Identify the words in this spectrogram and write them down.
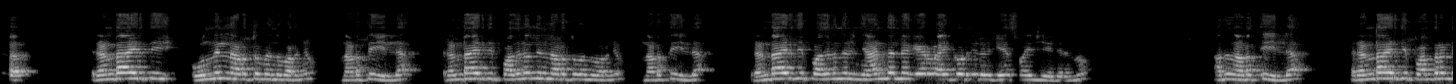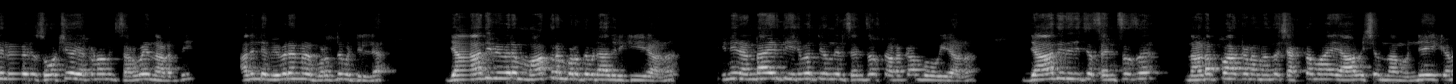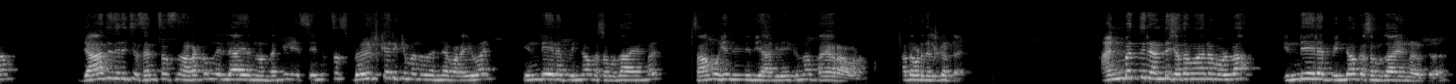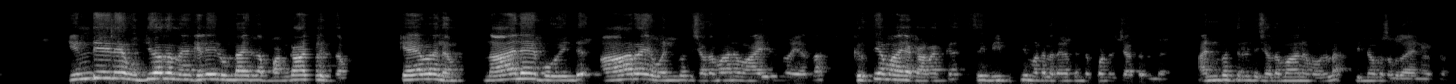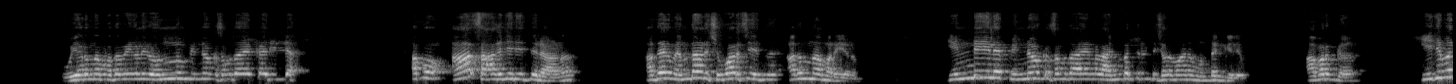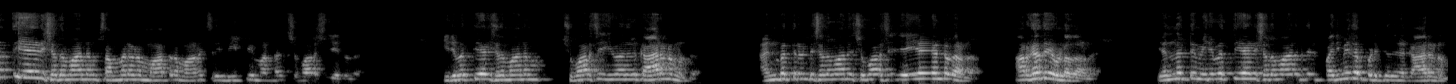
ഇത് രണ്ടായിരത്തി ഒന്നിൽ നടത്തുമെന്ന് പറഞ്ഞു നടത്തിയില്ല. രണ്ടായിരത്തി പതിനൊന്നിൽ നടത്തുമെന്ന് പറഞ്ഞു നടത്തിയില്ല. രണ്ടായിരത്തി പതിനൊന്നിൽ ഞാൻ തന്നെ കേരള ഹൈക്കോടതിയിൽ ഒരു കേസ് ഫയൽ ചെയ്തിരുന്നു. അത് നടത്തിയില്ല. രണ്ടായിരത്തി പന്ത്രണ്ടിൽ ഒരു സോഷ്യോ എക്കണോമിക് സർവേ നടത്തി. അതിന്റെ വിവരങ്ങൾ പുറത്തുവിട്ടില്ല. ജാതി വിവരം മാത്രം പുറത്തുവിടാതിരിക്കുകയാണ്. ഇനി രണ്ടായിരത്തി ഇരുപത്തി ഒന്നിൽ സെൻസസ് നടക്കാൻ പോവുകയാണ്. ജാതി തിരിച്ച സെൻസസ് നടപ്പാക്കണമെന്ന് ശക്തമായ ആവശ്യം നാം ഉന്നയിക്കണം. ജാതി തിരിച്ച സെൻസസ് നടക്കുന്നില്ല എന്നുണ്ടെങ്കിൽ ഈ സെൻസസ് ബഹിഷ്കരിക്കുമെന്ന് തന്നെ പറയുവാൻ ഇന്ത്യയിലെ പിന്നോക്ക സമുദായങ്ങൾ സാമൂഹ്യ നീതി ആഗ്രഹിക്കുന്ന തയ്യാറാവണം. അതവിടെ നിൽക്കട്ടെ. അൻപത്തിരണ്ട് ശതമാനമുള്ള ഇന്ത്യയിലെ പിന്നോക്ക സമുദായങ്ങൾക്ക് ഇന്ത്യയിലെ ഉദ്യോഗ മേഖലയിൽ ഉണ്ടായിരുന്ന പങ്കാളിത്തം കേവലം നാല് പോയിന്റ് ആറ് ഒൻപത് ശതമാനമായിരുന്നു എന്ന കൃത്യമായ കണക്ക് ശ്രീ ബി പി മണ്ഡൽ അദ്ദേഹത്തിന്റെ റിപ്പോർട്ടിൽ ചേർത്തിട്ടുണ്ട്. അൻപത്തിരണ്ട് ശതമാനമുള്ള പിന്നോക്ക സമുദായങ്ങൾക്ക്. ഉയർന്ന പദവികളിൽ ഒന്നും പിന്നോക്ക സമുദായക്കാരില്ല. അപ്പോ ആ സാഹചര്യത്തിലാണ് അദ്ദേഹം എന്താണ് ശുപാർശ ചെയ്തത്? അതും നാം അറിയണം. ഇന്ത്യയിലെ പിന്നോക്ക സമുദായങ്ങൾ അൻപത്തിരണ്ട് ശതമാനം ഉണ്ടെങ്കിലും അവർക്ക് ഇരുപത്തിയേഴ് ശതമാനം സംവരണം മാത്രമാണ് ശ്രീ ബി പി മണ്ഡൽ ശുപാർശ ചെയ്തത്. ഇരുപത്തിയേഴ് ശതമാനം ശുപാർശ ചെയ്യുവാനൊരു കാരണമുണ്ട്. അൻപത്തിരണ്ട് ശതമാനം ശുപാർശ ചെയ്യേണ്ടതാണ് അർഹതയുള്ളതാണ്. എന്നിട്ടും ഇരുപത്തിയേഴ് ശതമാനത്തിൽ പരിമിതപ്പെടുത്തിയതിന് കാരണം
